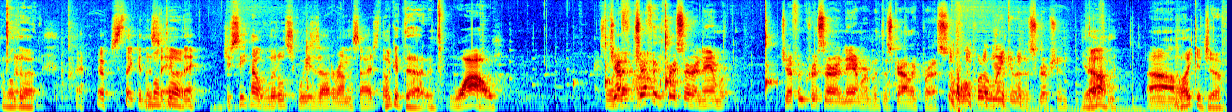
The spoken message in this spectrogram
How about that? I was thinking the same that? thing. Do you see how little squeezes out around the sides though? Look at that. It's wow. So Jeff, Jeff and Chris are enamored. Jeff and Chris are enamored with this garlic press, so we'll put a link in the description. Yeah, um, I like it, Jeff.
